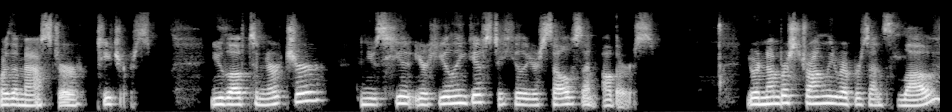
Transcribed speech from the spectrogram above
or the master teachers. You love to nurture and use heal- your healing gifts to heal yourselves and others. Your number strongly represents love,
